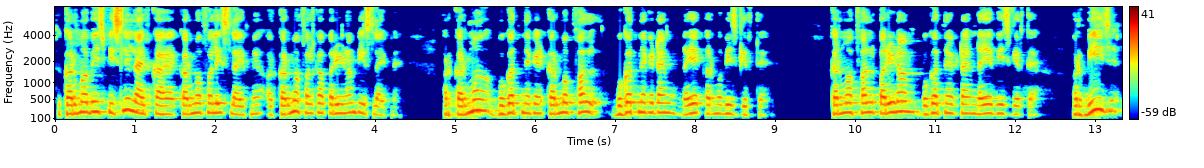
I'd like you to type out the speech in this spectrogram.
तो कर्म बीज पिछली लाइफ का है कर्म फल इस लाइफ में और कर्म फल का परिणाम भी इस लाइफ में। और कर्म भुगतने के, कर्म फल भुगतने के टाइम नए कर्म बीज गिरते हैं। कर्म फल परिणाम भुगतने के टाइम नए बीज गिरते हैं। और बीज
